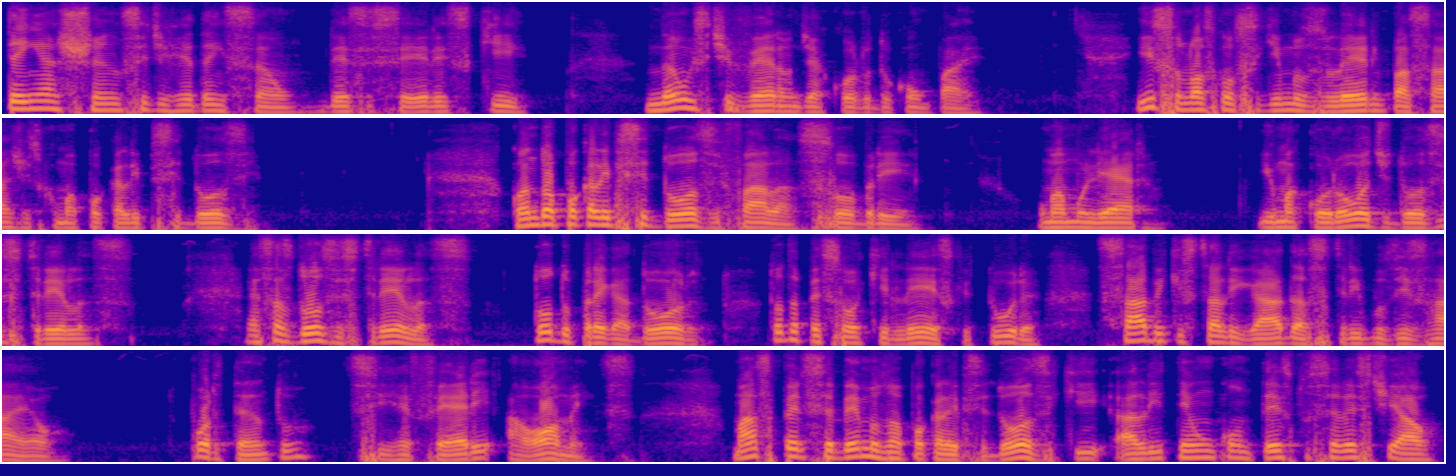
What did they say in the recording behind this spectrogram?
tem a chance de redenção desses seres que não estiveram de acordo com o Pai. Isso nós conseguimos ler em passagens como Apocalipse 12. Quando o Apocalipse 12 fala sobre uma mulher e uma coroa de 12 estrelas, essas 12 estrelas, todo pregador, toda pessoa que lê a Escritura, sabe que está ligada às tribos de Israel. Portanto, se refere a homens. Mas percebemos no Apocalipse 12 que ali tem um contexto celestial.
